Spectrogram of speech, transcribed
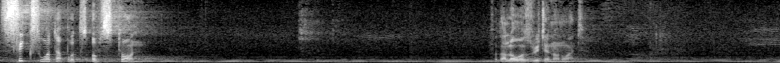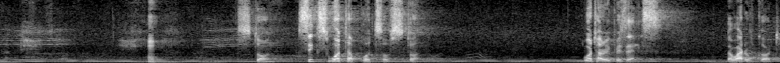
Six water pots of stone. For the law was written on what? Hmm. Stone. Six water pots of stone. Water represents the word of God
